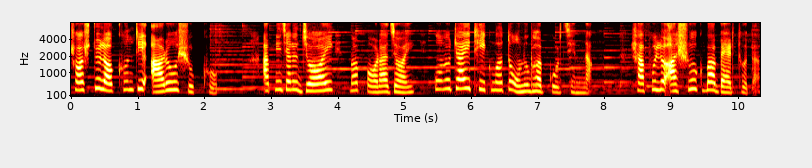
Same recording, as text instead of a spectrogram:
ষষ্ঠ লক্ষণটি আরও সূক্ষ্ম। আপনি যেন জয় বা পরাজয় কোনোটাই ঠিকমতো অনুভব করছেন না। সাফল্য আসুক বা ব্যর্থতা,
